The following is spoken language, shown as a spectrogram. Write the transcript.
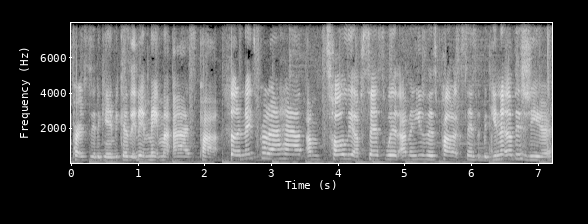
purchase it again because it didn't make my eyes pop. So the next product I have, I'm totally obsessed with. I've been using this product since the beginning of this year.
